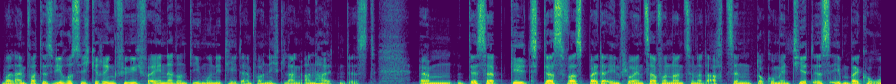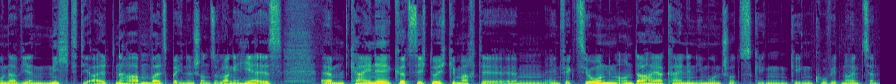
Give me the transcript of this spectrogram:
weil einfach das Virus sich geringfügig verändert und die Immunität einfach nicht lang anhaltend ist. Ähm, deshalb gilt das, was bei der Influenza von 1918 dokumentiert ist, eben bei Coronaviren nicht. Die Alten haben, weil es bei ihnen schon so lange her ist, ähm, keine kürzlich durchgemachte ähm, Infektion und daher keinen Immunschutz gegen, gegen Covid-19.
